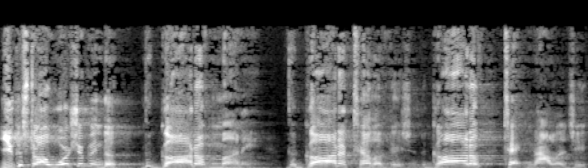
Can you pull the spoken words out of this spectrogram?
You can start worshiping the, the God of money, the God of television, the God of technology,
